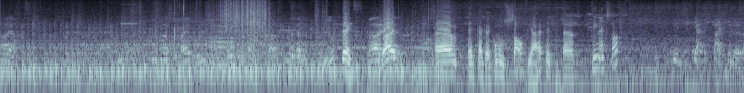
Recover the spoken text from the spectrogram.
Ah ja. Thanks. Bye. Bye. Ehm, even kijken, ik kom om salvia. Heb je eh 10 extract? Ja, dat is 15 euro.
